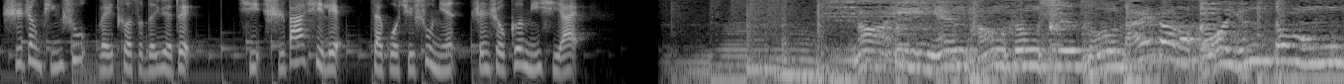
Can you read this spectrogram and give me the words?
时政评书为特色的乐队，其十八系列在过去数年深受歌迷喜爱。那一年，唐僧师徒来到了火云洞。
